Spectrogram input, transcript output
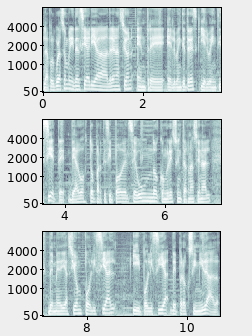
La Procuración Penitenciaria de la Nación entre el 23 y el 27 de agosto participó del segundo Congreso Internacional de Mediación Policial y Policía de Proximidad.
